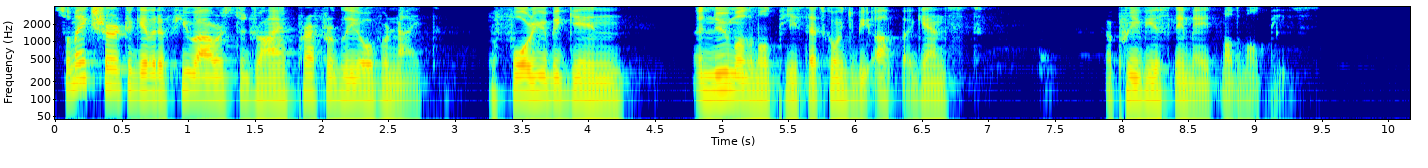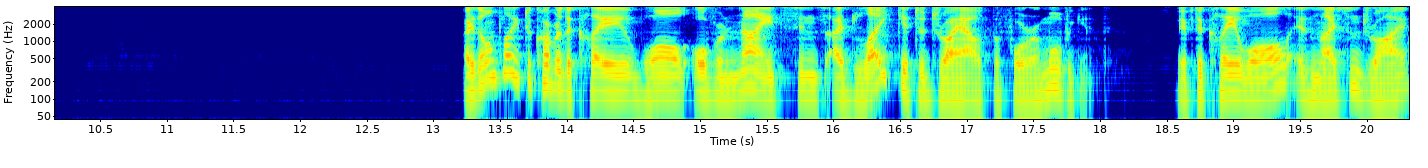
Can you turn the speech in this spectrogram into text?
So make sure to give it a few hours to dry, preferably overnight, before you begin a new mold piece that's going to be up against a previously made mold piece. I don't like to cover the clay wall overnight since I'd like it to dry out before removing it. If the clay wall is nice and dry,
